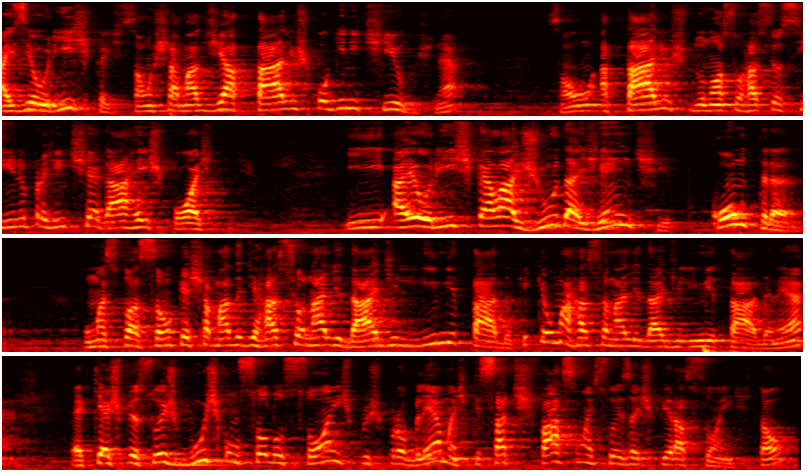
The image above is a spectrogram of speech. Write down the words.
as heurísticas são chamados de atalhos cognitivos, né? São atalhos do nosso raciocínio para a gente chegar a respostas. E a heurística ela ajuda a gente contra uma situação que é chamada de racionalidade limitada. O que é uma racionalidade limitada? Né? É que as pessoas buscam soluções para os problemas que satisfaçam as suas aspirações. Então,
